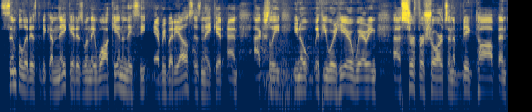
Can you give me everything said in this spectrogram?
simple it is to become naked is when they walk in and they see everybody else is naked. And actually, you know, if you were here wearing uh, surfer shorts and a big top and,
